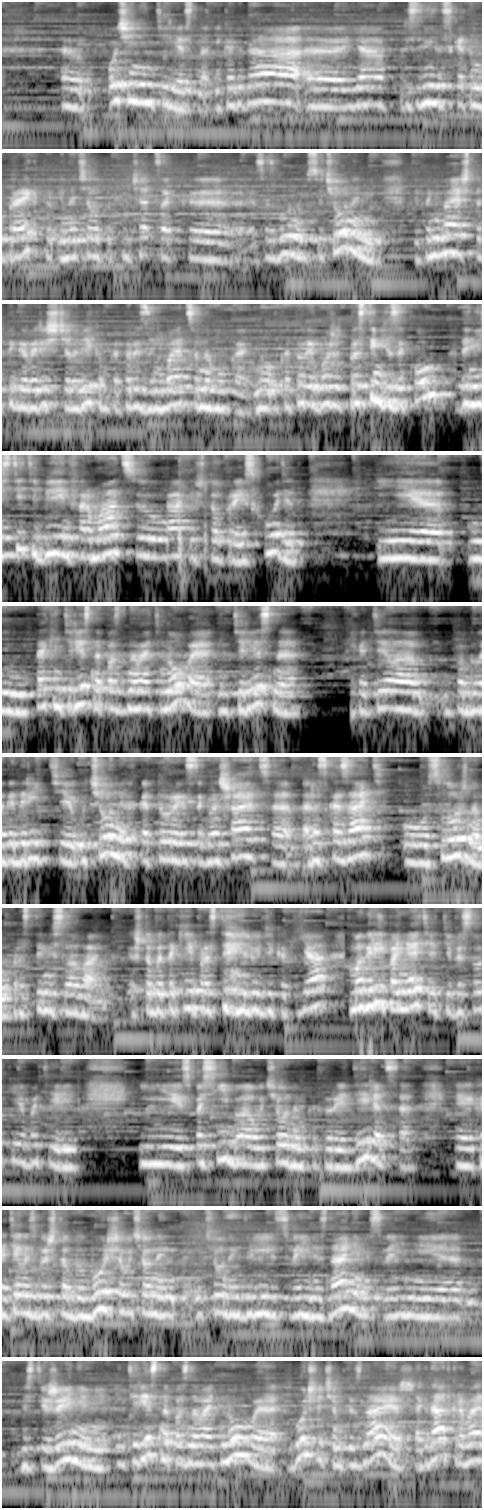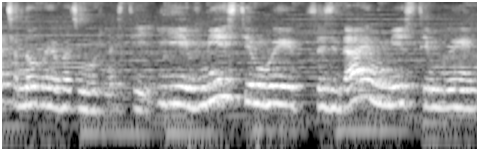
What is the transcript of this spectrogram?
э, очень интересно. И когда э, я присоединилась к этому проекту и начала подключаться к э, созвонам с учеными, ты понимаешь, что ты говоришь с человеком, который занимается наукой, но который может простым языком донести тебе информацию, как и что происходит. И так интересно познавать новое, интересное. Хотела поблагодарить ученых, которые соглашаются рассказать о сложном простыми словами, чтобы такие простые люди, как я, могли понять эти высокие материи. И спасибо ученым, которые делятся. Э, хотелось бы, чтобы больше ученых, ученых делились своими знаниями, своими достижениями. Интересно познавать новое. Больше, чем ты знаешь, тогда открываются новые возможности. И вместе мы созидаем, вместе мы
